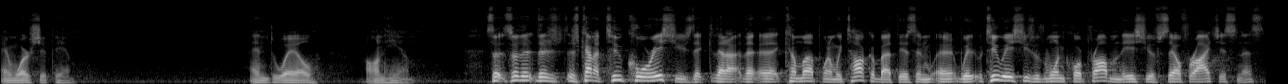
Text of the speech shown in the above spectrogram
and worship Him and dwell on Him. So, so there's, there's kind of two core issues that, that, I, that, that, come up when we talk about this, and with two issues with one core problem the issue of self righteousness,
